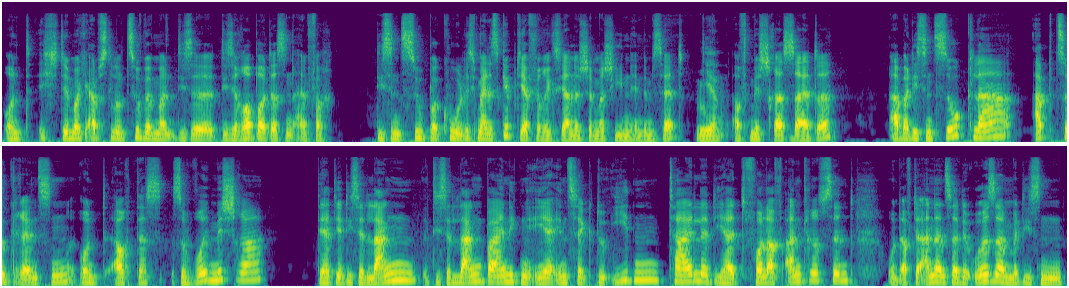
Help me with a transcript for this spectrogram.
Und ich stimme euch absolut zu, wenn man diese, diese Roboter sind einfach, die sind super cool. Ich meine, es gibt ja phyrexianische Maschinen in dem Set Ja. auf Mishras Seite. Aber die sind so klar abzugrenzen und auch das, sowohl Mishra, der hat ja diese langen, diese langbeinigen, eher insektoiden Teile, die halt voll auf Angriff sind, und auf der anderen Seite Ursa mit diesen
